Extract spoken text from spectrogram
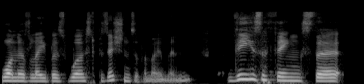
one of Labour's worst positions at the moment? These are things that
